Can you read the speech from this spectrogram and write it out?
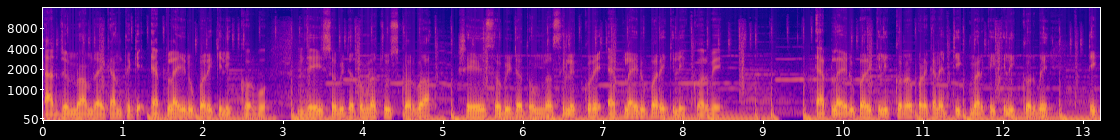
তার জন্য আমরা এখান থেকে অ্যাপ্লাইয়ের উপরে ক্লিক করব। যেই ছবিটা তোমরা চুজ করবা, সেই ছবিটা তোমরা সিলেক্ট করে অ্যাপ্লাইয়ের উপরে ক্লিক করবে। অ্যাপ্লাইয়ের উপরে ক্লিক করার পর এখানে টিক মার্কে ক্লিক করবে। টিক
